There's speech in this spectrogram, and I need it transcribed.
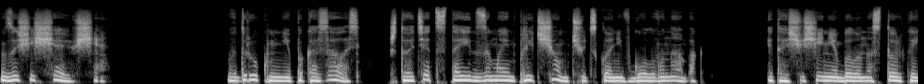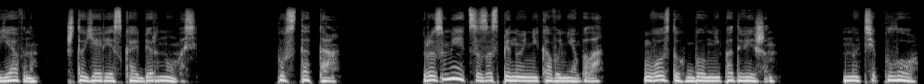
защищающее. Вдруг мне показалось, что отец стоит за моим плечом, чуть склонив голову на бок. Это ощущение было настолько явным, что я резко обернулась. Пустота. Разумеется, за спиной никого не было. Воздух был неподвижен. Но тепло,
